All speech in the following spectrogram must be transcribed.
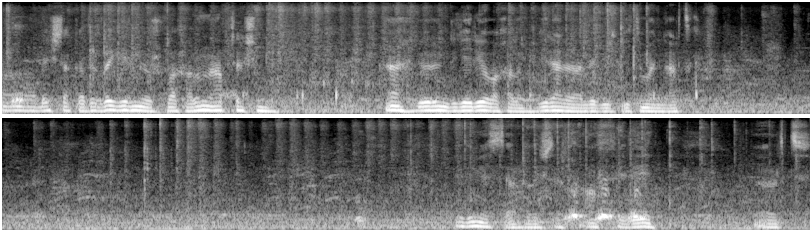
Vallahi 5 dakikadır da girmiyor. Bakalım ne yapacak şimdi. Heh göründü geliyor bakalım. Girer herhalde büyük ihtimalle artık. Dedim ya size arkadaşlar. Aferin. 4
